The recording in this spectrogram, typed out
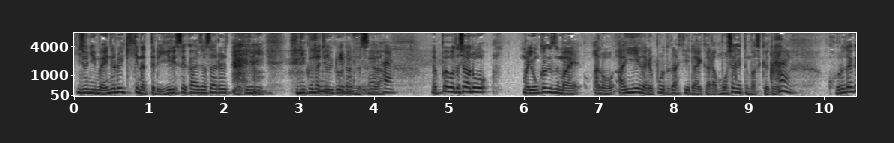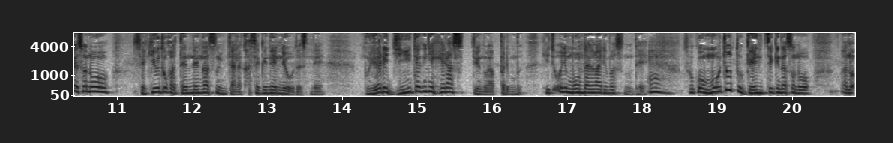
非常に今、エネルギー危機になっているイギリスで開催されるっていうのは非常に皮肉な状況なんですが、ね。はい、やっぱり私はあの、まあ、4か月前、あの IEA がレポート出して以来から申し上げてますけど、はいこれだけその石油とか天然ガスみたいな化石燃料をですね、無理やり人為的に減らすっていうのはやっぱり非常に問題がありますので、そこをもうちょっと現実的なその、あの、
